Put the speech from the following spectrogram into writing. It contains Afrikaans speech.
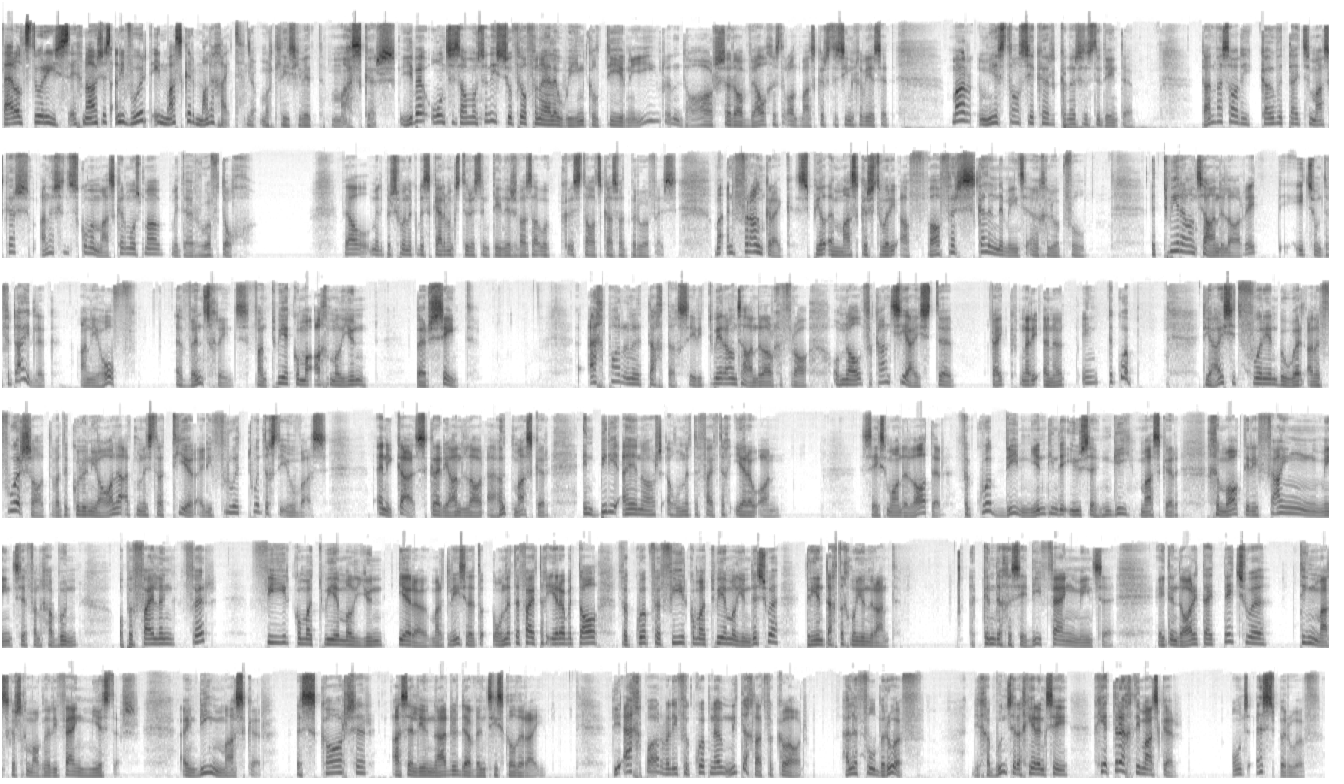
Wêreldstories, Ignatius aan die woord en maskermalligheid. Ja, Martlies, jy weet, maskers. Hier by ons is almos nie soveel van 'n Halloween kultuur nie. Hier en daar sou daar wel gisteraand maskers te sien gewees het. Maar meestal seker kinders en studente. Dan was daar die COVID tyd se maskers. Andersins kom 'n masker mos maar met 'n rooftog Wel, met die persoonlike beskermingstoerusting tenders was daar ook 'n staatskas wat beroof is. Maar in Frankryk speel 'n masker storie af waar verskillende mense ingeloop voel. 'n Tweedehandse handelaar het iets om te verduidelik aan die hof, 'n winsgrens van 2,8 miljoen per sent. 'n Egpaar in hulle 80's het die tweedehandse handelaar gevra om na 'n vakansiehuis te kyk na die inhoud en te koop. Die huis het voorheen behoort aan 'n voorsaat wat 'n koloniale administrateur uit die vroeë 20ste eeu was. In die kas kry die handelaar 'n houtmasker en bied die eienaars 'n 150 euro aan. 6 maande later verkoop die 19de eeuse Ngi masker gemaak deur die Fang mense van Gabon op 'n veiling vir 4,2 miljoen euro. Maar het lees hulle 150 euro betaal, verkoop vir 4,2 miljoen. Dis so 83 miljoen rand. 'n Kundige sê die Fang mense het in daardie tyd net so 10 maskers gemaak nou die Fang meesters. En die masker is skaarser as 'n Leonardo da Vinci skildery. Die egpaar wil die verkoop nou nietig laat verklaar. Hulle voel beroof. Die Gaboonse regering sê: "Gee terug die masker." Ons is beroof.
